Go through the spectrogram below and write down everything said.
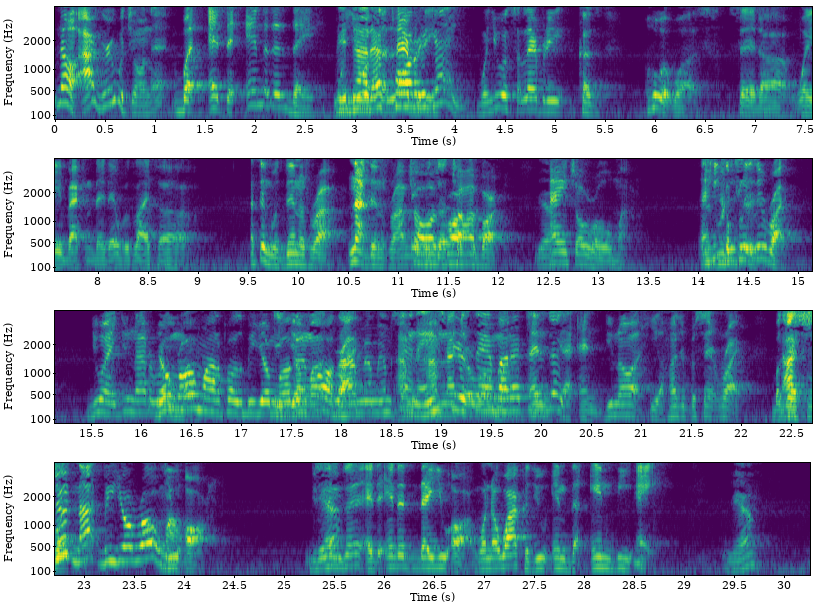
No, I agree with you on that. But at the end of the day, when Now, that's part of the game. when you a celebrity, because who it was said uh, way back in the day, they was like, uh, I think it was Dennis Rod, not Dennis Rod, Charles it was uh. Charles Barkley. Yeah. I ain't your role model, and That's he what he completely right. You ain't you not a role model. Your role, model supposed to be your Your mother and mo- father. I remember him saying I'm- that. He I'm still stand by that to and, this day. And you know what? He 100 percent right. But I should what? not be your role model. You are. You see what I'm saying? At the end of the day, you are. Well, know why? Because you in the NBA Yeah.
